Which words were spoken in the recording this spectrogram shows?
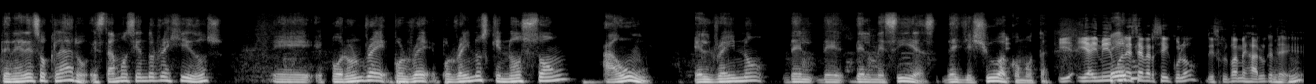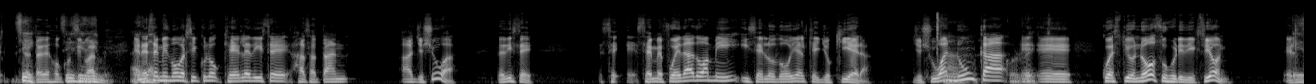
tener eso claro, estamos siendo regidos eh, por, un rey, por, por reinos que no son aún el reino del, del, Mesías, de Yeshua como tal. Y, ahí mismo en ese versículo, discúlpame Harold que te, te dejo continuar, en ese mismo versículo, ¿qué le dice Hasatán a Yeshua? Le dice, se, me fue dado a mí y se lo doy al que yo quiera. Yeshua ah, nunca eh, eh, cuestionó su jurisdicción. Él,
